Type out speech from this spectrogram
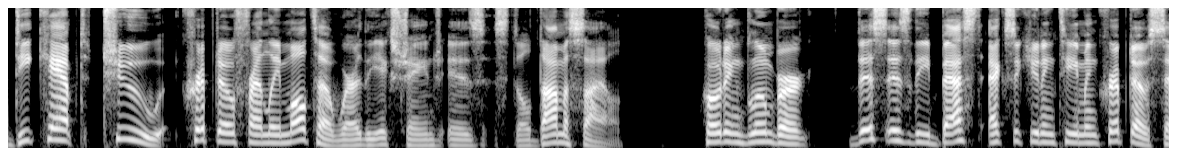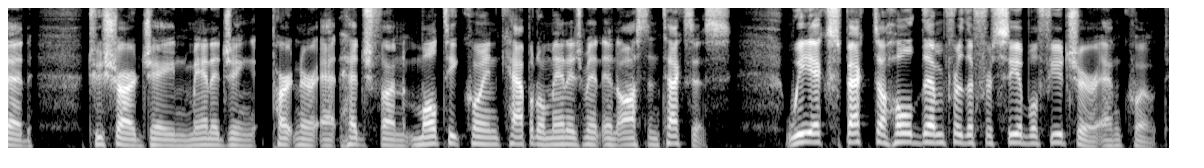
decamped to crypto friendly Malta, where the exchange is still domiciled. Quoting Bloomberg, this is the best executing team in crypto, said Tushar Jain, managing partner at hedge fund Multicoin Capital Management in Austin, Texas. We expect to hold them for the foreseeable future, end quote.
